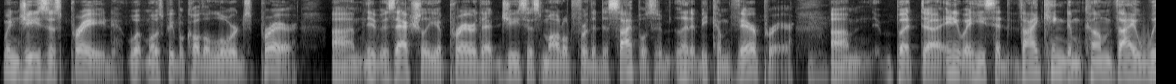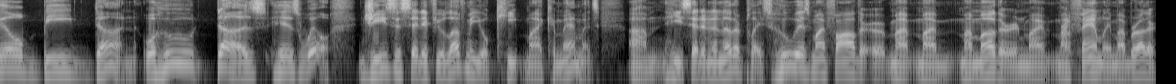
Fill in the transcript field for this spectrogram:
When Jesus prayed what most people call the Lord's Prayer, um, it was actually a prayer that Jesus modeled for the disciples to let it become their prayer. Mm-hmm. Um, but uh, anyway, he said, Thy kingdom come, thy will be done. Well, who does his will? Jesus said, If you love me, you'll keep my commandments. Um, he said in another place, Who is my father, or my, my, my mother, and my, my family, my brother?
